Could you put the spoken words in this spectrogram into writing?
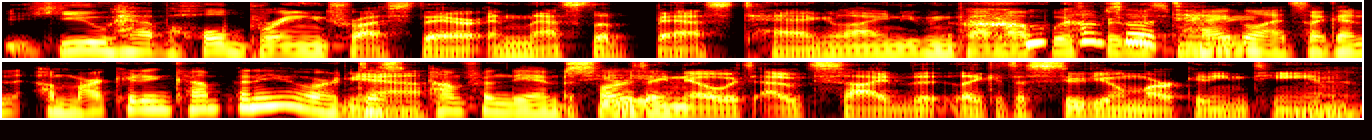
You have whole brain trust there, and that's the best tagline you can come Who up with Who comes for up this with taglines? Like an, a marketing company, or does Yeah. it come from the MCU? As far as I know, it's outside the like it's a studio marketing team Yeah.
